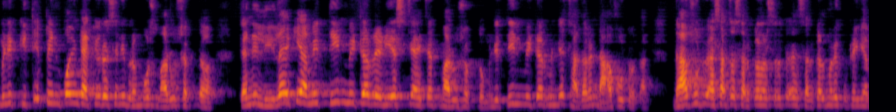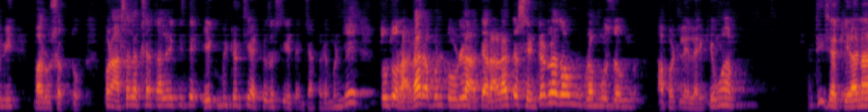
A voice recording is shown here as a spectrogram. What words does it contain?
म्हणजे किती पिन पॉईंट ॲक्युरसीने ब्रह्मोस मारू शकतं? त्यांनी लिहिलं आहे की आम्ही तीन मीटर रेडियसच्या ह्याच्यात मारू शकतो. म्हणजे तीन मीटर म्हणजे साधारण दहा फूट होतात. दहा फूट व्यासाचं सर्कल असतं तर सर्कलमध्ये कुठेही आम्ही मारू शकतो. पण असं लक्षात आलं की ते एक मीटरची ॲक्युरसी आहे त्यांच्याकडे. म्हणजे तो जो राडार आपण तोडला त्या राडारच्या सेंटरला जाऊन ब्रह्मोस जाऊन आपटलेला आहे. किंवा तिच्या किराणा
